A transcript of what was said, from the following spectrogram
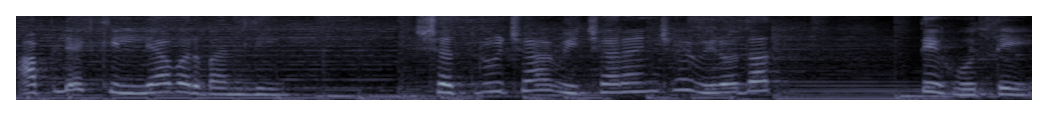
आपल्या किल्ल्यावर बांधली. शत्रूच्या विचारांच्या विरोधात ते होते.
